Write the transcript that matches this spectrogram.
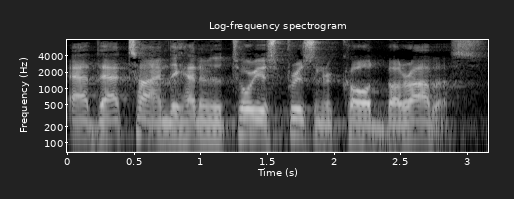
At that time, they had a notorious prisoner called Barabbas.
